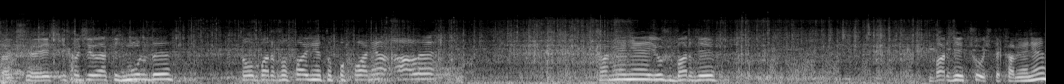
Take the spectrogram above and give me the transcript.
Także jeśli chodzi o jakieś muldy, to bardzo fajnie to pochłania, ale kamienie już bardziej bardziej czuć te kamienie.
